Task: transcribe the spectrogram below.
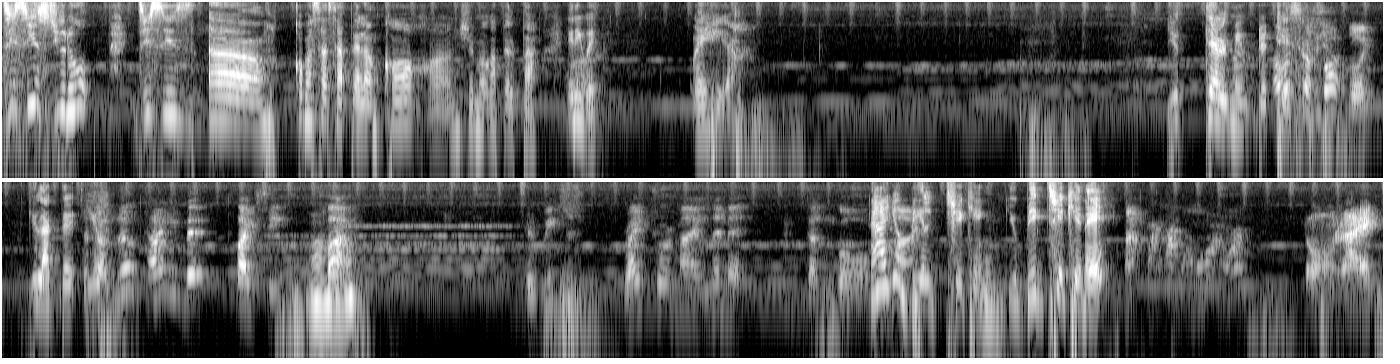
this is, you know, this is, uh, comment ça s'appelle encore? Uh, je me rappelle pas. Anyway, right here. You tell me the like taste of it. Lloyd. You like the, It's you, a little tiny bit spicy, mm-hmm. but it reaches right toward my limit and doesn't go over. Now you big chicken. You big chicken, eh? Don't like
